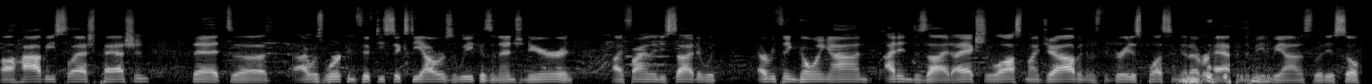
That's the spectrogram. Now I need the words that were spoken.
a hobby slash passion that uh, I was working 50, 60 hours a week as an engineer, and I finally decided with everything going on, I didn't decide. I actually lost my job, and it was the greatest blessing that ever happened to me, to be honest with you. So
